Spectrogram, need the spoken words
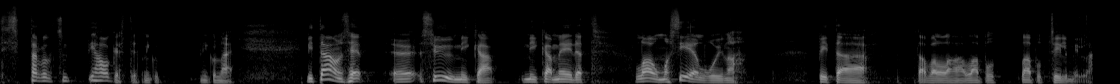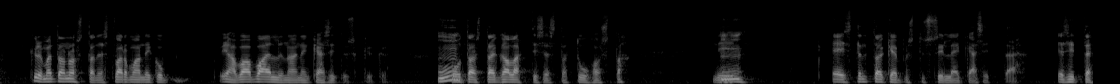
siis tarkoitatko se ihan oikeasti, että niinku, niinku näin. Niin tämä on se ö, syy, mikä, mikä meidät laumasieluina pitää tavallaan laput, laput silmillä. Kyllä mä ton nostan, ja varmaan niinku ihan vaan vaillinainen käsityskyky. Mm. Puhutaan sitä galaktisesta tuhosta, niin mm. ei sitä nyt oikein pysty silleen käsittämään. Ja sitten,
